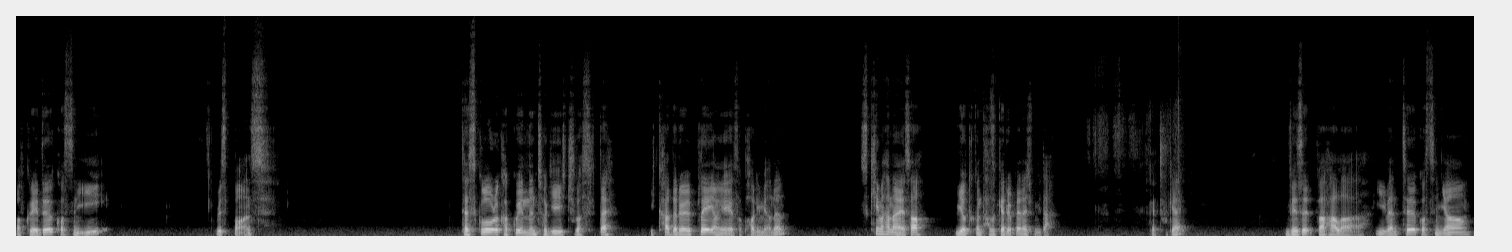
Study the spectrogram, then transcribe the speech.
업그레이드 코스트는 2 Response 데스글로우를 갖고 있는 적이 죽었을 때 이 카드를 플레이 영역에서 버리면은 스kim 하나에서 위어 토큰 다섯 개를 빼내줍니다. 두 개. Visit Valhalla 이벤트 코스는 0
